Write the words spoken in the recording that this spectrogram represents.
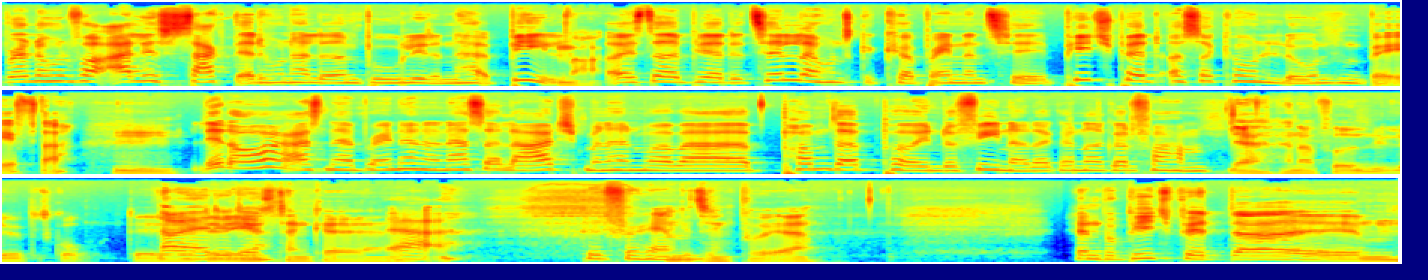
Brenda, hun får aldrig sagt, at hun har lavet en bule i den her bil. Nej. Og i stedet bliver det til, at hun skal køre Brandon til Peach Pit, og så kan hun låne den bagefter. Hmm. Lidt overraskende, at Brandon han er så large, men han må være pumped up på endorfiner, der gør noget godt for ham. Ja, han har fået en ny løbesko. Det, Nå ja, det er det det, er det. eneste, han kan, Ja, good for han him. kan tænke på, ja. Hen på Beach Pit, der øh,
